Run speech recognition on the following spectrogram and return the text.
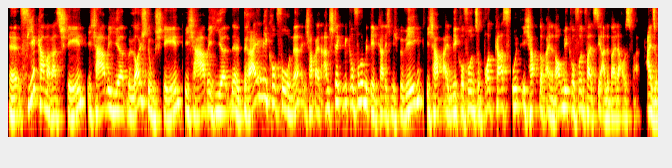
äh, vier Kameras stehen, ich habe hier Beleuchtung stehen, ich habe hier äh, drei Mikrofone, ich habe ein Ansteckmikrofon, mit dem kann ich mich bewegen, ich habe ein Mikrofon zum Podcast und ich habe noch ein Raummikrofon, falls die alle beide ausfallen. Also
